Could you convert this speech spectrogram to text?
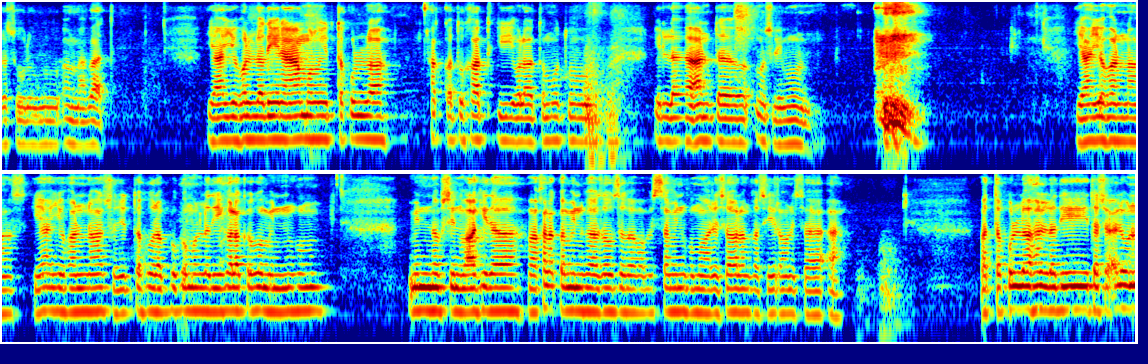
ورسوله. أما بعد يا أيها الذين آمنوا اتقوا الله حق تقاته ولا تموتوا إلا أنت مسلمون. يا أيها الناس يا أيها الناس اتقوا ربكم الذي خلقكم منهم من نفس واحدة وخلق منها زوجها وبث منهما رسالا كثيرا ونساء. واتقوا الله الذي تسألون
